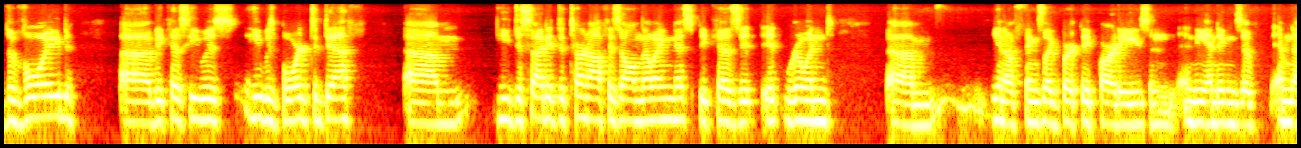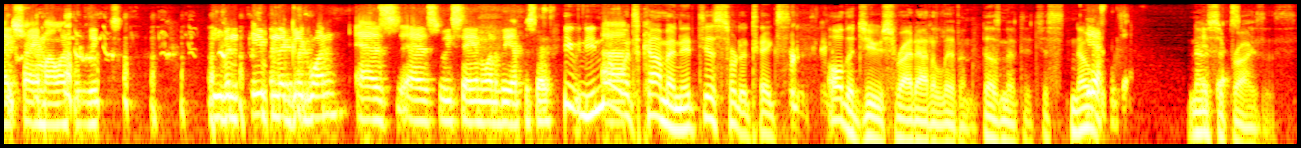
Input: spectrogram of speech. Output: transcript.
the void uh, because he was he was bored to death. Um, he decided to turn off his all knowingness because it it ruined. Um, you know things like birthday parties and, and the endings of M Night Shyamalan movies, even even the good one, as as we say in one of the episodes. You, you know Uh, what's coming. It just sort of takes all the juice right out of living, doesn't it? It just no Yes, it no it does. surprises.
